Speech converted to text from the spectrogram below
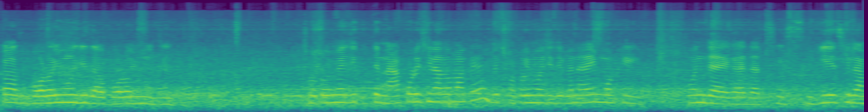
আকাশ বড় ইমোজি দাও বড় ইমোজি ছোট ইমোজি দিতে না করেছি না তোমাকে, যে ছোট ইমোজি দেবে না, এই মকি কোন জায়গায় যাচ্ছিস? গিয়েছিলাম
